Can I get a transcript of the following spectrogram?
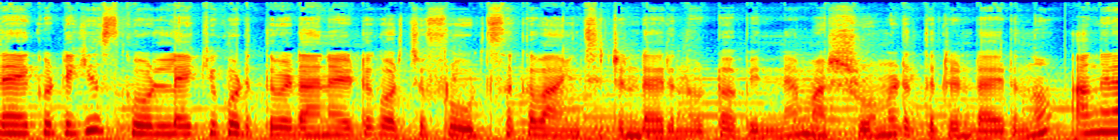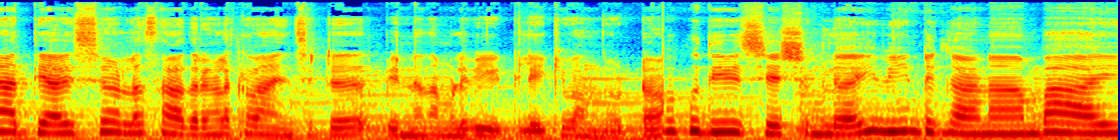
ദയക്കുട്ടിക്ക് സ്കൂളിലേക്ക് കൊടുത്തു വിടാനായിട്ട് കുറച്ച് ഫ്രൂട്ട്സ് ഒക്കെ വാങ്ങിച്ചിട്ടുണ്ടായിരുന്നു കേട്ടോ. പിന്നെ മഷ്റൂം എടുത്തിട്ടുണ്ടായിരുന്നു. അങ്ങനെ അത്യാവശ്യമുള്ള സാധനങ്ങളൊക്കെ വാങ്ങിച്ചിട്ട് പിന്നെ നമ്മൾ വീട്ടിലേക്ക് വന്നു കേട്ടോ. പുതിയ വിശേഷങ്ങളുമായി വീണ്ടും കാണാം. ബായ്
